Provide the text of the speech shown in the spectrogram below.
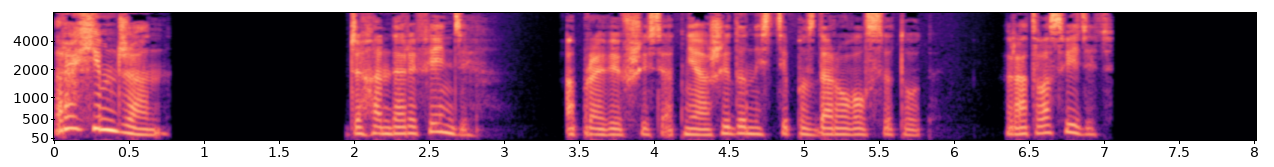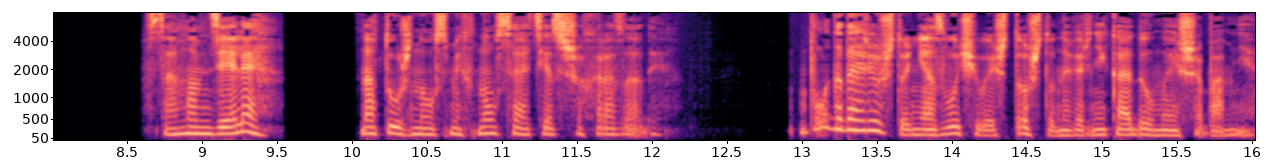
«Рахимджан!» «Джахандар Эфенди», оправившись от неожиданности, поздоровался тот. «Рад вас видеть». «В самом деле?» — натужно усмехнулся отец Шахразады. «Благодарю, что не озвучиваешь то, что наверняка думаешь обо мне».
